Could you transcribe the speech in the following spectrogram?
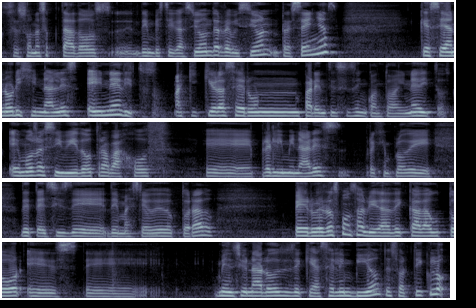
se son aceptados de investigación, de revisión, reseñas que sean originales e inéditos. Aquí quiero hacer un paréntesis en cuanto a inéditos. Hemos recibido trabajos preliminares, por ejemplo, de, tesis de, maestría o de doctorado pero es responsabilidad de cada autor este, mencionarlo desde que hace el envío de su artículo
